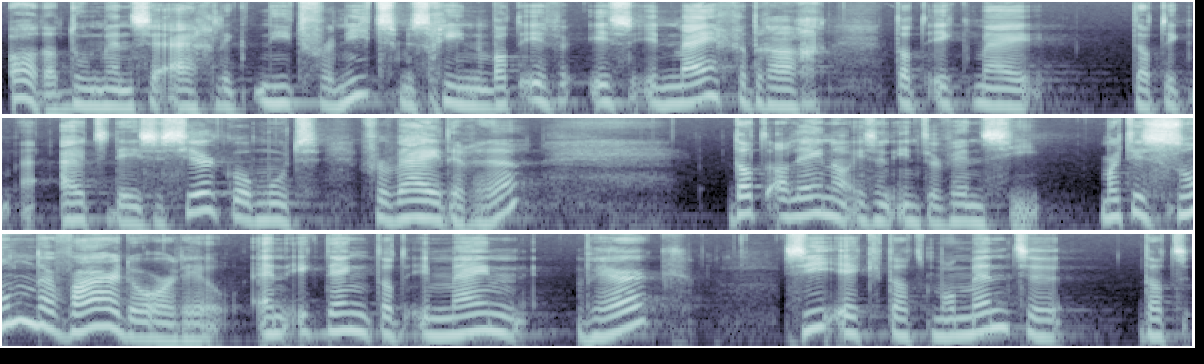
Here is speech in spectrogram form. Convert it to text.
Oh, dat doen mensen eigenlijk niet voor niets. Misschien wat is in mijn gedrag dat ik mij dat ik uit deze cirkel moet verwijderen. Dat alleen al is een interventie. Maar het is zonder waardeoordeel. En ik denk dat in mijn werk zie ik dat momenten dat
